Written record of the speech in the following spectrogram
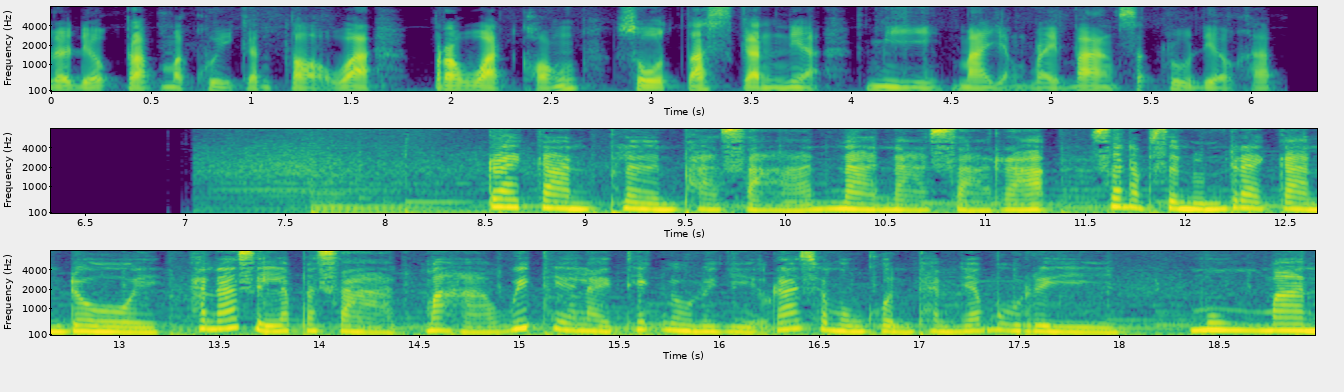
แล้วเดี๋ยวกลับมาคุยกันต่อว่า ประวัติของโซตัสกันเนี่ยมีมาอย่างไรบ้างสักครู่เดียวครับ รายการเพลินภาษา นานาสาระ สนับสนุนรายการโดย คณะศิลปศาสตร์ มหาวิทยาลัยเทคโนโลยี ราชมงคลธัญบุรี มุ่งมั่น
